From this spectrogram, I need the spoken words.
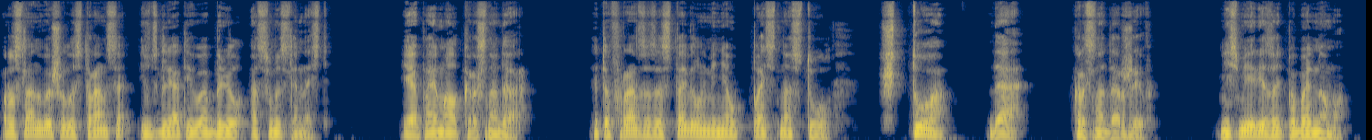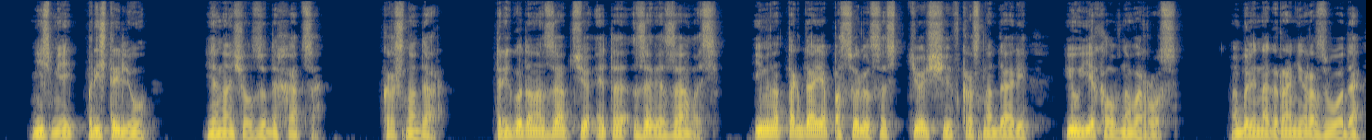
Руслан вышел из транса, и взгляд его обрел осмысленность. Я поймал Краснодар. Эта фраза заставила меня упасть на стул. «Что?» «Да, Краснодар жив. Не смей резать по больному. Не смей, пристрелю». Я начал задыхаться. Краснодар. Три года назад все это завязалось. Именно тогда я поссорился с тещей в Краснодаре и уехал в Новорос. Мы были на грани развода,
